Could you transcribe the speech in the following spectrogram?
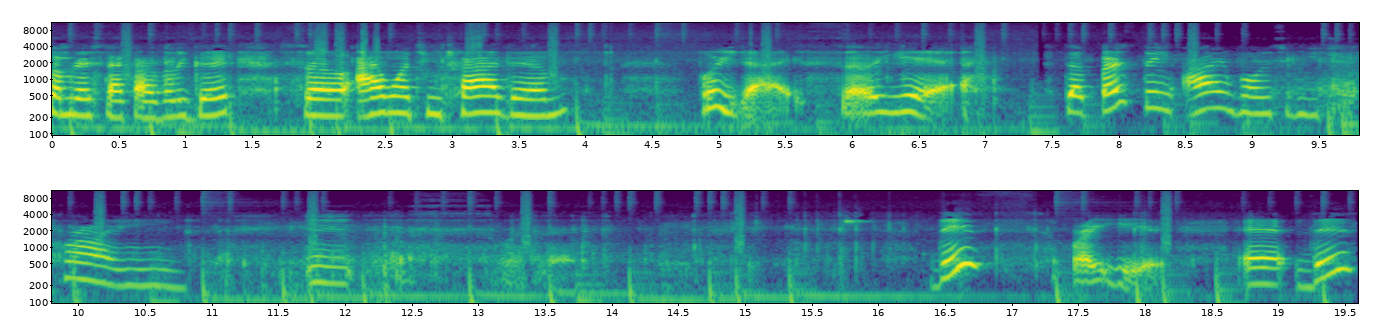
Some of their snacks are really good, so I want to try them for you guys. So yeah. The first thing I'm going to be trying is this right here. And this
